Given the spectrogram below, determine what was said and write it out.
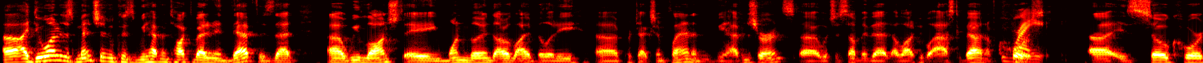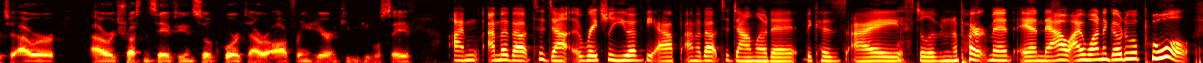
Uh, I do want to just mention because we haven't talked about it in depth is that uh, we launched a one million dollar liability uh, protection plan, and we have insurance, uh, which is something that a lot of people ask about, and of course, Right. uh, is so core to our our trust and safety, and so core to our offering here and keeping people safe. I'm I'm about to down Rachel, you have the app. I'm about to download it because I still live in an apartment and now I want to go to a pool.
